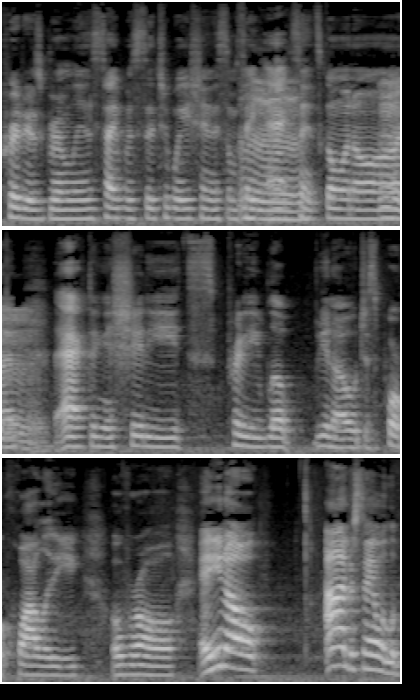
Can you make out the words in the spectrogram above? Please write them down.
critters, gremlins type of situation. and some fake accents going on. The acting is shitty. It's pretty low. You know, just poor quality overall. And you know, I understand what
